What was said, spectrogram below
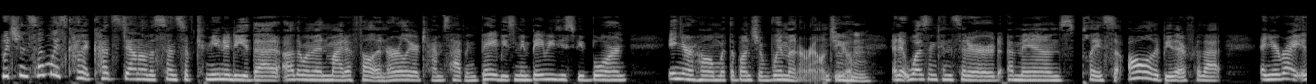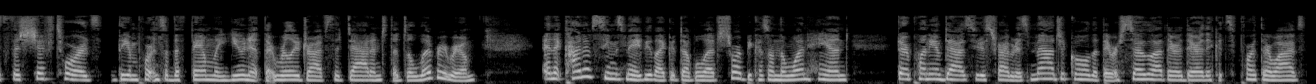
Which in some ways kind of cuts down on the sense of community that other women might have felt in earlier times having babies. I mean, babies used to be born in your home with a bunch of women around you. Mm-hmm. And it wasn't considered a man's place at all to be there for that. And you're right. It's the shift towards the importance of the family unit that really drives the dad into the delivery room. And it kind of seems maybe like a double-edged sword because on the one hand, there are plenty of dads who describe it as magical, that they were so glad they were there, they could support their wives.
